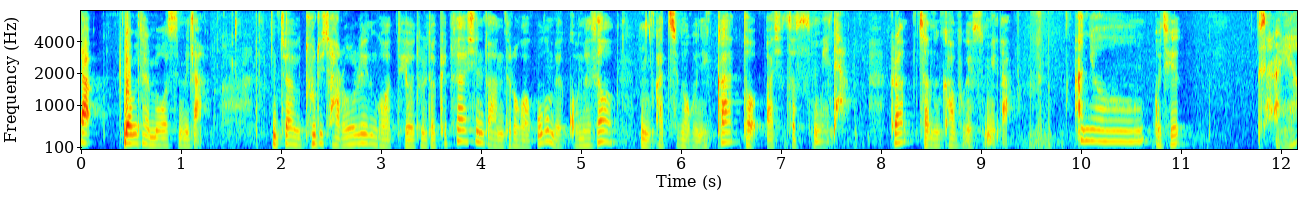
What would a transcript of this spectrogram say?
자, 너무 잘 먹었습니다. 진짜 둘이 잘 어울리는 것 같아요. 둘 다 캡사이신도 안 들어가고 매콤해서 음, 같이 먹으니까 더 맛있었습니다. 그럼 저는 가보겠습니다. 안녕. 오직 사랑해요.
